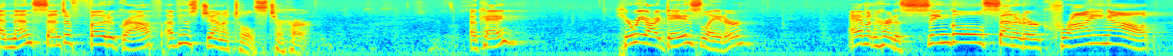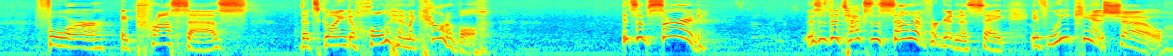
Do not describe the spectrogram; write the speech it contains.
and then sent a photograph of his genitals to her. Okay? Here we are days later. I haven't heard a single senator crying out for a process that's going to hold him accountable. It's absurd. This is the Texas Senate, for goodness sake. If we can't show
